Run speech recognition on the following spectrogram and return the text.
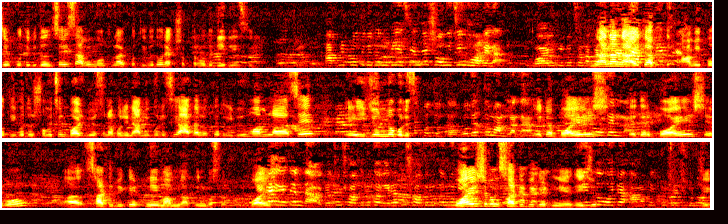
যে প্রতিবেদন চেয়েছে আমি মন্ত্রণালয় প্রতিবেদন এক সপ্তাহের মধ্যে দিয়ে দিয়েছি। আপনি প্রতিবেদন দিয়েছেন যে সমীচীন হবে না। না না না এটা আমি প্রতিবেদন সমীচীন বয়স বিবেচনা বলি না আমি বলেছি আদালতের রিভিউ মামলা আছে এই জন্য বলেছি। এটা বয়স এদের বয়স এবং সার্টিফিকেট নিয়ে মামলা তিন বছর। বয়স বয়স। এবং করে নিয়ে, এই যে- কিন্তু ওইটা আমাকে একটু শেষ করতে জি।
